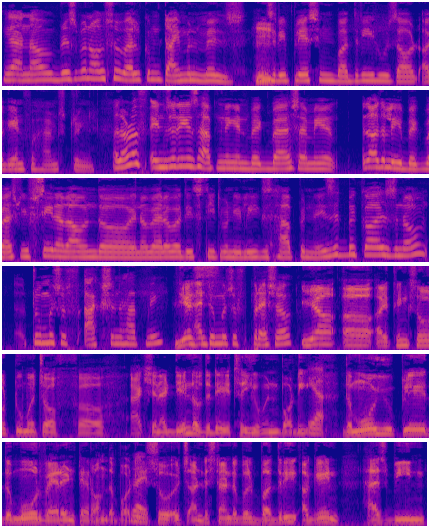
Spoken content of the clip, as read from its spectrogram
Yeah, now Brisbane also welcomed Tymal Mills. Hmm. He's replacing Badree, who's out again for hamstring. A lot of injuries happening in Big Bash. I mean, not only Big Bash, we've seen around the, you know, wherever these T20 leagues happen. Is it because, you know, too much of action happening? Yes. And too much of pressure? Yeah, uh, I think so. Too much of uh, action. At the end of the day, it's a human body. Yeah. The more you play, the more wear and tear on the body. Right. So it's understandable. Badree again has been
